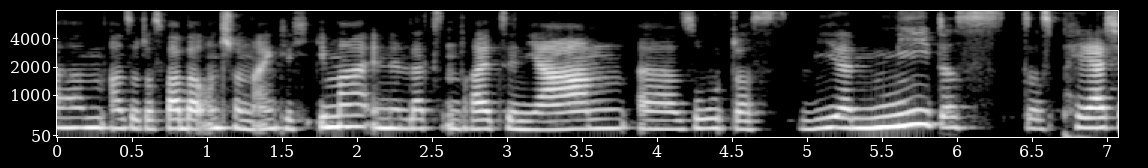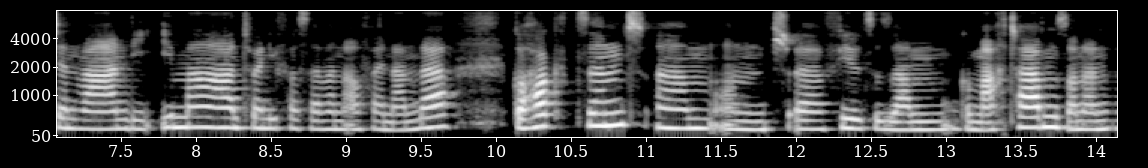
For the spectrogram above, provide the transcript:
Ähm, also das war bei uns schon eigentlich immer in den letzten 13 Jahren äh, so, dass wir nie das, das Pärchen waren, die immer 24-7 aufeinander gehockt sind ähm, und äh, viel zusammen gemacht haben, sondern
